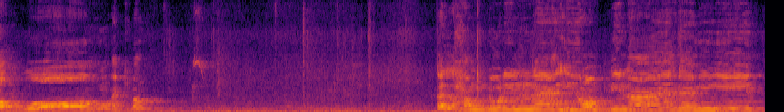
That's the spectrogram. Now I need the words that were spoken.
الله أكبر. الحمد لله رب العالمين.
